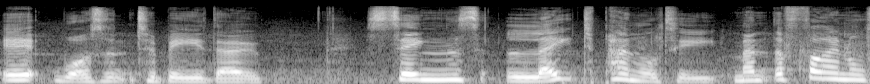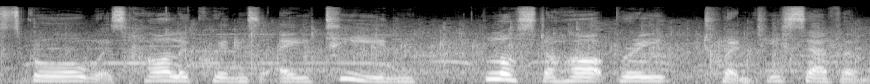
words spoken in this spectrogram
It wasn't to be, though. Sing's late penalty meant the final score was Harlequins 18, Gloucester Hartpury 27.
